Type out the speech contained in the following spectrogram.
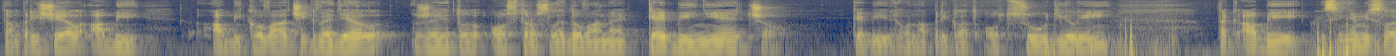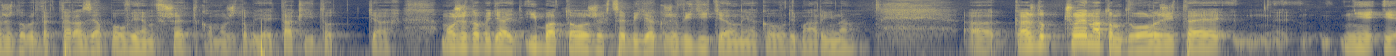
tam prišiel, aby aby Kováčik vedel, že je to ostro sledované, keby niečo, keby ho napríklad odsúdili, tak aby si nemyslel, že dobre, tak teraz ja poviem všetko. Môže to byť aj takýto ťah. Môže to byť aj iba to, že chce byť akože viditeľný, ako hovorí Marina. Každop, čo je na tom dôležité, nie, je,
